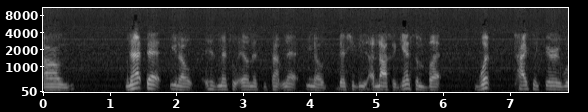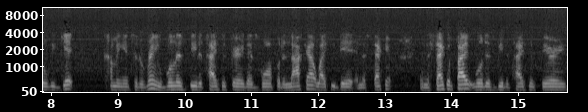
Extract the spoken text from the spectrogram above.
Um, not that you know his mental illness is something that you know there should be a knock against him, but what Tyson Fury will we get coming into the ring? Will this be the Tyson Fury that's going for the knockout like he did in the second in the second fight? Will this be the Tyson Fury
